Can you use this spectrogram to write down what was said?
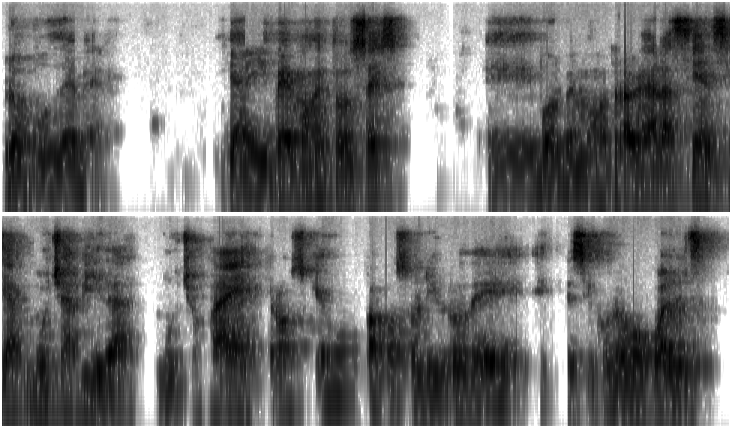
lo pude ver. Y ahí vemos entonces, eh, volvemos otra vez a la ciencia, muchas vidas, muchos maestros, que es un famoso libro de este psicólogo Wells,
